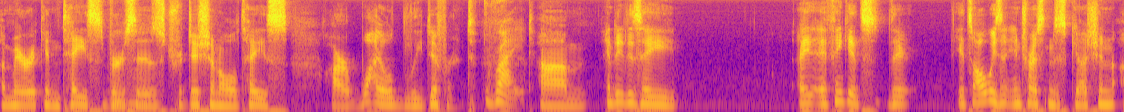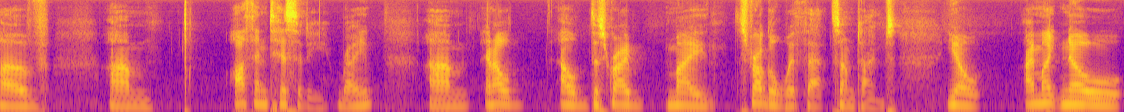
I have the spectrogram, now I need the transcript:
american tastes versus traditional tastes are wildly different. Right. um, and it is a I, I think it's there it's always an interesting discussion of um, authenticity right? Um, and i'll i'll describe my struggle with that sometimes. You know i might know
